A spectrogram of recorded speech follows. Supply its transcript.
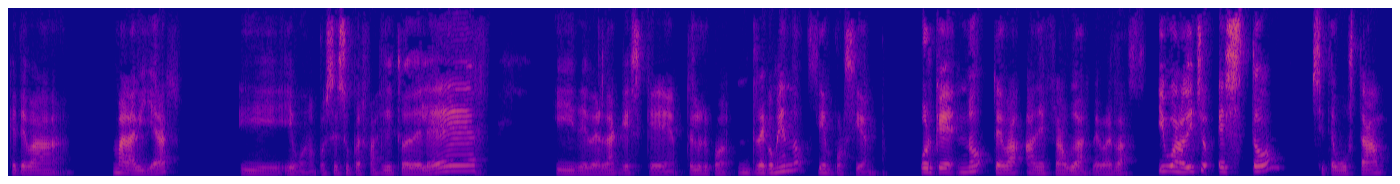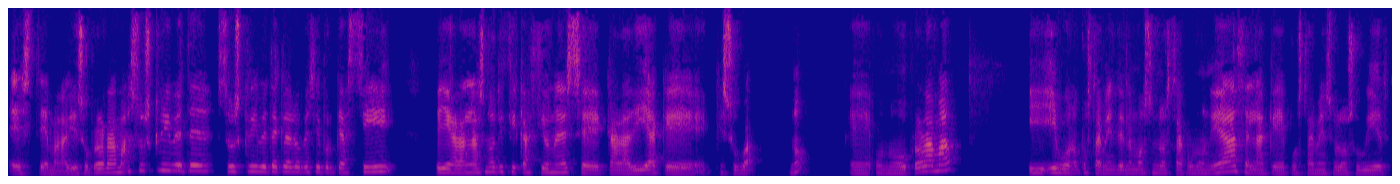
que te va a maravillar. Y, bueno, pues es súper facilito de leer y de verdad que es que te lo recomiendo 100%, porque no te va a defraudar, de verdad. Y bueno, dicho esto, si te gusta este maravilloso programa, suscríbete, suscríbete, claro que sí, porque así te llegarán las notificaciones eh, cada día que, suba, ¿no? Eh, un nuevo programa. Y, bueno, pues también tenemos nuestra comunidad en la que pues también suelo subir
